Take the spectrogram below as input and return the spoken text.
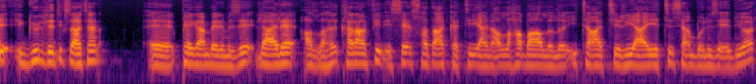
e, gül dedik zaten e, peygamberimizi, lale Allah'ı, karanfil ise sadakati yani Allah'a bağlılığı, itaati, riayeti sembolize ediyor.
